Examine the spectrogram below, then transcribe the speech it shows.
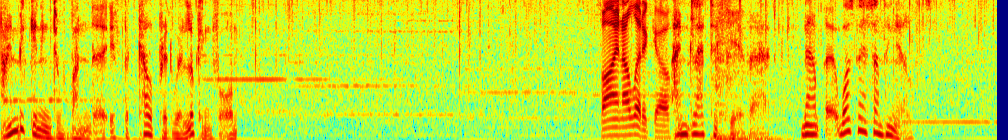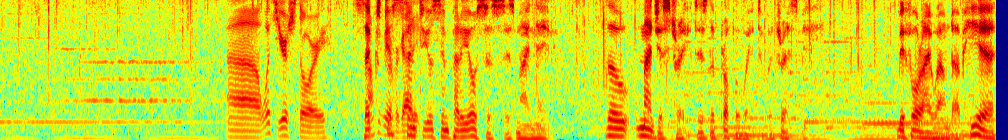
I'm beginning to wonder if the culprit we're looking for. Fine, I'll let it go. I'm glad to hear that. Now, uh, was there something else? Uh, what's your story? Sextus. Sentius Imperiosus is my name, though magistrate is the proper way to address me. Before I wound up here,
